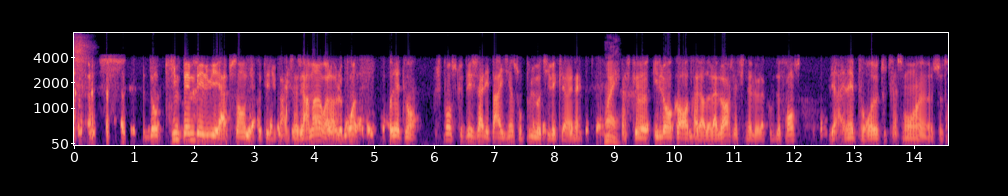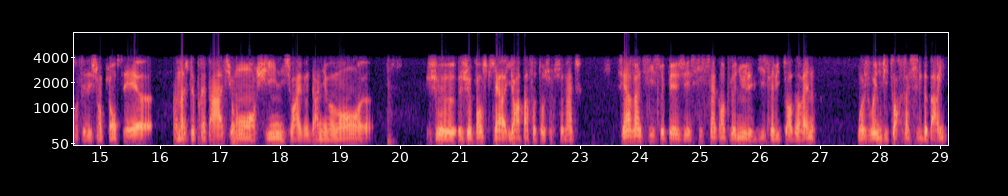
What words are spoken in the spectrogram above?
Donc Kimpembe, lui, est absent du côté du Paris Saint-Germain. Voilà le point. Honnêtement, je pense que déjà les Parisiens sont plus motivés que les Rennais. Ouais. Parce qu'ils l'ont encore en travers de la gorge, la finale de la Coupe de France. Les Rennais, pour eux, de toute façon, euh, ce trophée des champions, c'est euh, un match de préparation en Chine. Ils sont arrivés au dernier moment. Euh, je, je, pense qu'il n'y aura pas photo sur ce match. C'est 1,26 le PSG, 6,50 le nul et 10 la victoire de Rennes. Moi, je vois une victoire facile de Paris.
